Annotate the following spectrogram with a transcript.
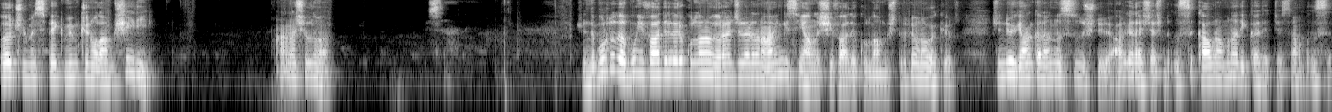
ölçülmesi pek mümkün olan bir şey değil. Anlaşıldı mı? Şimdi burada da bu ifadeleri kullanan öğrencilerden hangisi yanlış ifade kullanmıştır diyor ona bakıyoruz. Şimdi diyor ki Ankara'nın ısı düştü diyor. Arkadaşlar şimdi ısı kavramına dikkat edeceğiz tamam mı? Isı.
